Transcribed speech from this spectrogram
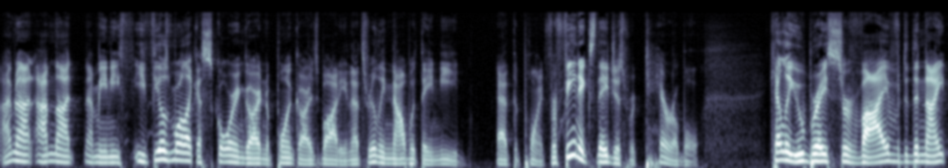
I'm not. I'm not. I mean, he he feels more like a scoring guard in a point guard's body, and that's really not what they need at the point. For Phoenix, they just were terrible. Kelly Oubre survived the night,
